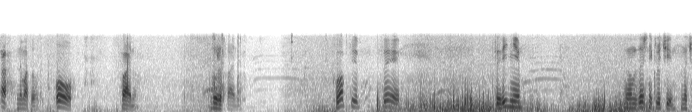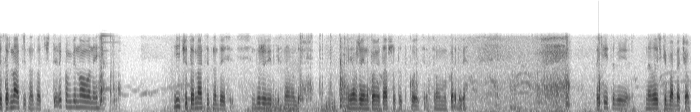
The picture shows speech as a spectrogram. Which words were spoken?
А, нема того. О! Файно. Дуже файно. Хлопці, це, це рідні ЛМЗшні ключі на 14 на 24 комбінований і 14 на 10. Дуже рідкісна модель. Я вже і не пам'ятав, що тут коїться в цьому мопедові. Такий собі невеличкий бардачок.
